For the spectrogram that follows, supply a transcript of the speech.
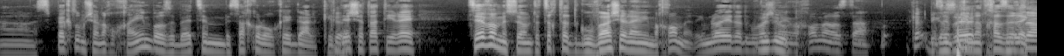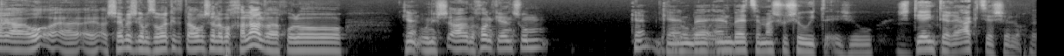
הספקטרום שאנחנו חיים בו, זה בעצם בסך הכל אורכי גל. כן. כדי שאתה תראה צבע מסוים, אתה צריך את התגובה שלהם עם החומר. אם לא יהיה את התגובה שלהם עם. החומר, אז אתה... כן, בגלל זה, מבחינתך זה ריק. השמש גם זורקת את האור שלה בחלל, ואנחנו לא... כן. הוא נשאר, נכון? כי אין שום... כן, לא כי אין, ב- רואים. אין בעצם משהו שהוא, שהוא, שתהיה אינטראקציה שלו. כן.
